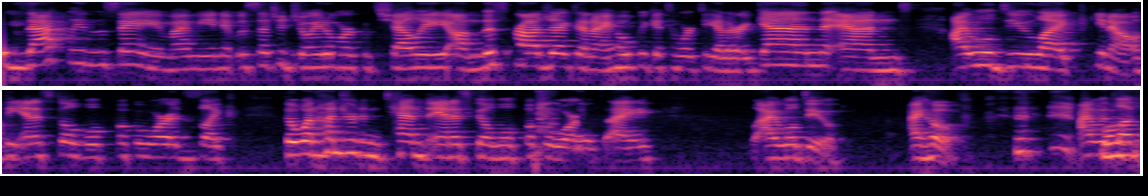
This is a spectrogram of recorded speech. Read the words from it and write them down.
exactly the same. I mean, it was such a joy to work with Shelli on this project, and I hope we get to work together again. And I will do like, you know, the Anisfield Wolf Book Awards, like the 110th Anisfield Wolf Book Awards. I I will do. I hope. I would well, love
